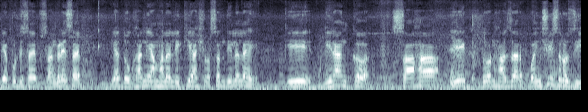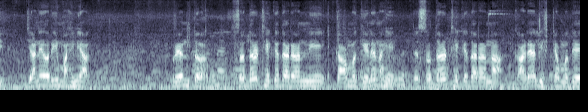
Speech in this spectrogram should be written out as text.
डेप्युटी साहेब सांगडे साहेब या दोघांनी आम्हाला लेखी आश्वासन दिलेलं आहे की दिनांक सहा एक दोन हजार पंचवीस रोजी जानेवारी महिन्यात पर्यंत सदर ठेकेदारांनी कामं केले नाही तर सदर ठेकेदारांना काड्या लिस्टामध्ये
